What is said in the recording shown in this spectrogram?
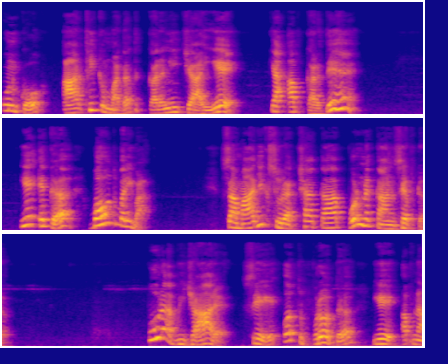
उनको आर्थिक मदद करनी चाहिए। क्या आप करते हैं? ये एक बहुत बड़ी बात। सामाजिक सुरक्षा का पूर्ण कॉन्सेप्ट पूरा विचार से ओतप्रोत ये अपना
